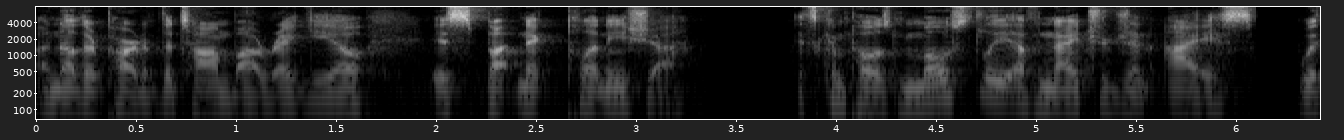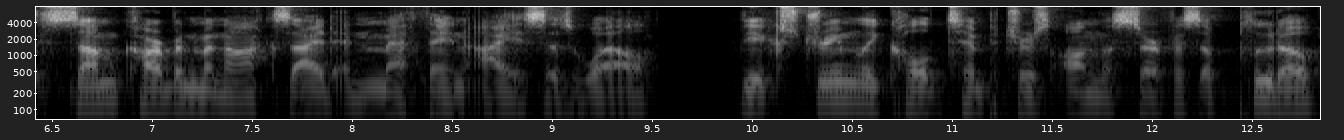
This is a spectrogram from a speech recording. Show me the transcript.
Another part of the Tombaugh Regio is Sputnik Planitia. It's composed mostly of nitrogen ice, with some carbon monoxide and methane ice as well. The extremely cold temperatures on the surface of Pluto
